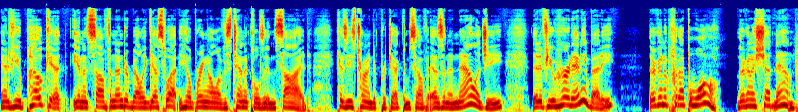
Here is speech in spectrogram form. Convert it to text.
And if you poke it in a soft underbelly, guess what? He'll bring all of his tentacles inside because he's trying to protect himself. As an analogy, that if you hurt anybody, they're going to put up a wall they're going to shut down.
